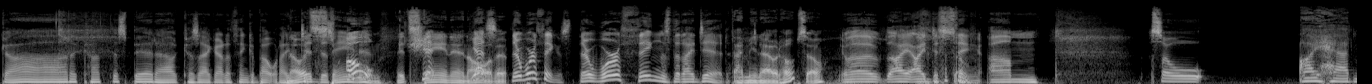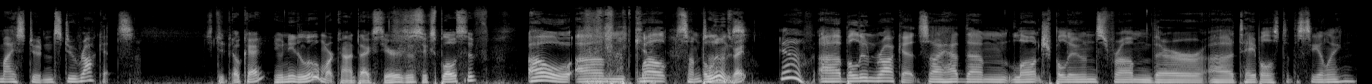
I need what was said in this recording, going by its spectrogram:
Gotta cut this bit out because I gotta think about what I No, did this. staying oh, in. It's shit. staying in, all Yes, of it. There were things. There were things that I did. I mean, I would hope so. Uh, I, I did a thing. Um, so I had my students do rockets. Okay, you need a little more context here. Is this explosive? Oh, um, well, sometimes Balloons, right? Yeah, uh, balloon rockets. I had them launch balloons from their uh, tables to the ceiling,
